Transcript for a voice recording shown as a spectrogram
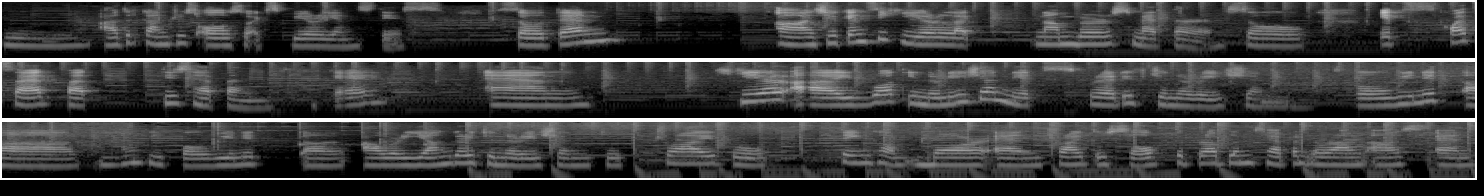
um, other countries also experience this. So then, uh, as you can see here, like numbers matter. So it's quite sad, but this happened, okay? And here I wrote Indonesia needs creative generation. So we need uh, young people, we need uh, our younger generation to try to think more and try to solve the problems happen around us and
